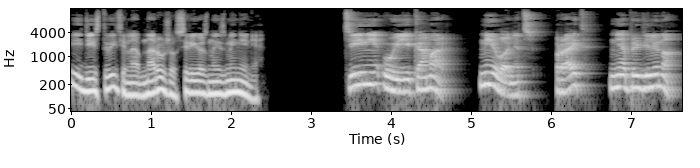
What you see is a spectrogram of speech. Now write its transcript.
и действительно обнаружил серьезные изменения. Тини Уи Камар. Милонец. Прайд не определено.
